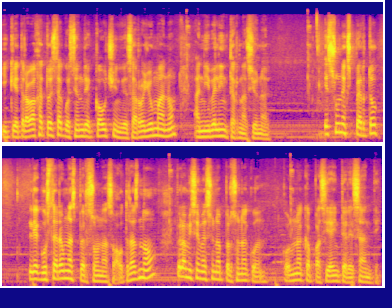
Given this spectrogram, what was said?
y que trabaja toda esta cuestión de coaching y desarrollo humano a nivel internacional. Es un experto le gustará a unas personas o a otras no, pero a mí se me hace una persona con, una capacidad interesante.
